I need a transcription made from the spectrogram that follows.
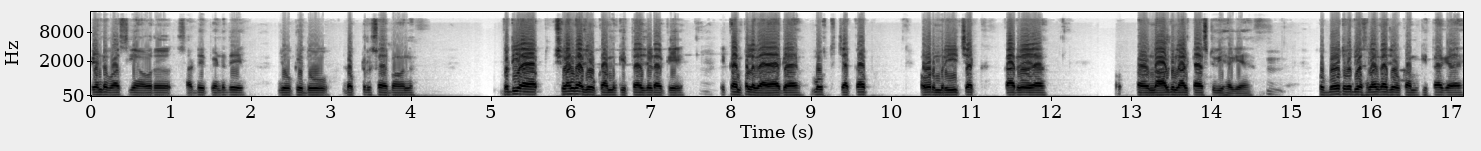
ਪਿੰਡ ਵਾਸੀਆਂ ਔਰ ਸਾਡੇ ਪਿੰਡ ਦੇ ਜੋ ਕਿ ਦੋ ਡਾਕਟਰ ਸਾਹਿਬਾਨ ਵਧੀਆ ਸ਼ਲਾਘਾ ਜੋ ਕੰਮ ਕੀਤਾ ਜਿਹੜਾ ਕਿ ਇਹ ਕੈਂਪ ਲਗਾਇਆ ਗਿਆ ਮੁਫਤ ਚੈੱਕਅਪ ਔਰ ਮਰੀਜ਼ ਚੈੱਕ ਕਰ ਰਹੇ ਆ। ਔਰ ਨਾਲ ਦੀ ਨਾਲ ਟੈਸਟ ਵੀ ਹੈਗੇ ਆ। ਸੋ ਬਹੁਤ ਵਧੀਆ ਸ਼ਲਾਘਾ ਜੋ ਕੰਮ ਕੀਤਾ ਗਿਆ ਹੈ।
